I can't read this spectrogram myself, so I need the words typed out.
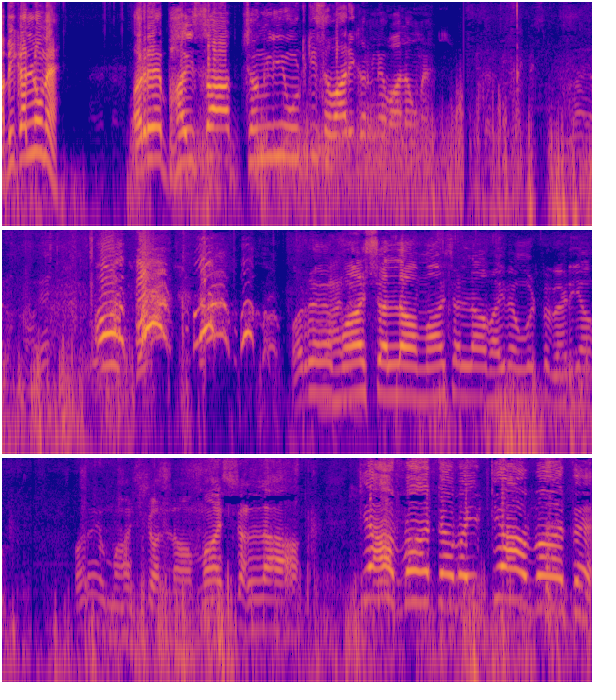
अभी कर लूँ मैं? अरे भाई साहब जंगली ऊँट की सवारी करने वाला हूँ मैं। अरे माशाल्लाह माशाल्लाह भाई मैं ऊँट पे बैठ गया हूँ। अरे माशाल्लाह माशाल्लाह। क्या बात है भाई क्या बात है।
